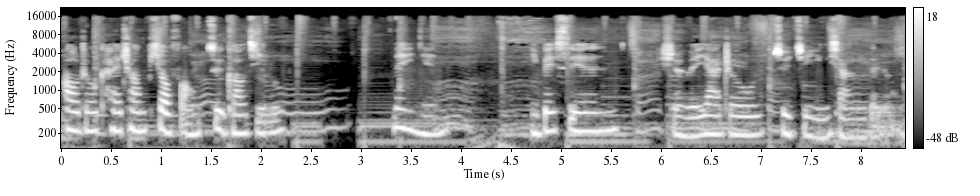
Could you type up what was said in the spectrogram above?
澳洲开唱票房最高纪录。那一年，你被 CNN 选为亚洲最具影响力的人物。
